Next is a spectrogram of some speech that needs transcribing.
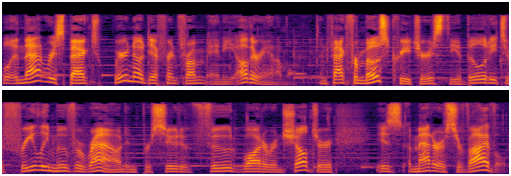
Well, in that respect, we're no different from any other animal. In fact, for most creatures, the ability to freely move around in pursuit of food, water, and shelter is a matter of survival.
